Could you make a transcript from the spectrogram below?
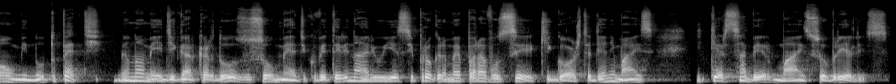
ao Minuto Pet. Meu nome é Edgar Cardoso, sou médico veterinário e esse programa é para você que gosta de animais e quer saber mais sobre eles.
